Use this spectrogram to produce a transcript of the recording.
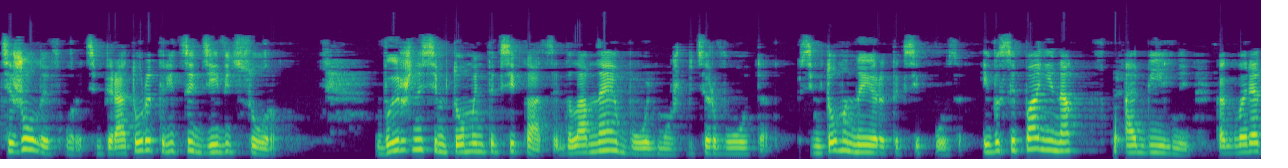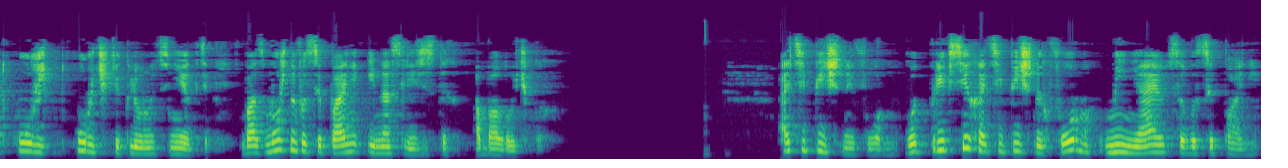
Тяжелая фора, температура 39-40. Выражены симптомы интоксикации, головная боль, может быть, рвота, симптомы нейротоксикоза и высыпание на обильные, как говорят, курочки клюнуть негде, возможно высыпание и на слизистых оболочках. Атипичные формы. Вот при всех атипичных формах меняются высыпания.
